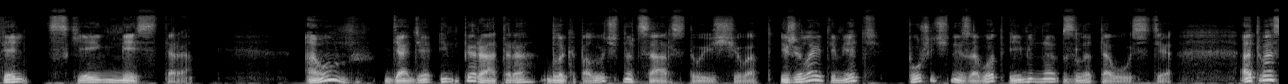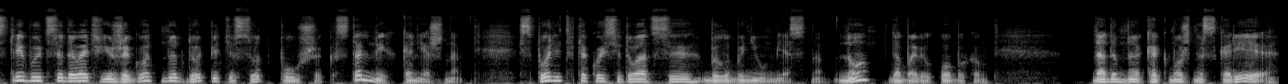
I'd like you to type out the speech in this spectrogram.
Фельдсхейммейстера. А он дядя императора, благополучно царствующего, и желает иметь пушечный завод именно в Златоусте. От вас требуется давать ежегодно до 500 пушек. Стальных, конечно. Спорить в такой ситуации было бы неуместно. Но, — добавил Обухов, — надо как можно скорее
